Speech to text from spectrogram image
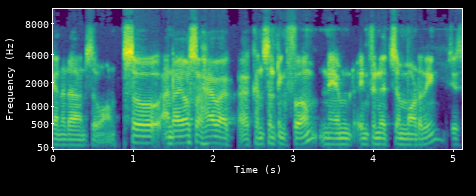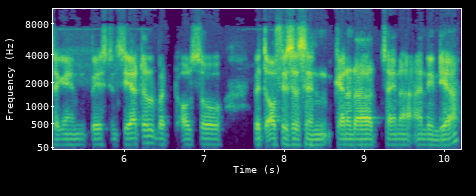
Canada, and so on. So, and I also have a, a consulting firm named Infinite-Sum Modeling, which is again based in Seattle, but also with offices in Canada, China, and India.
